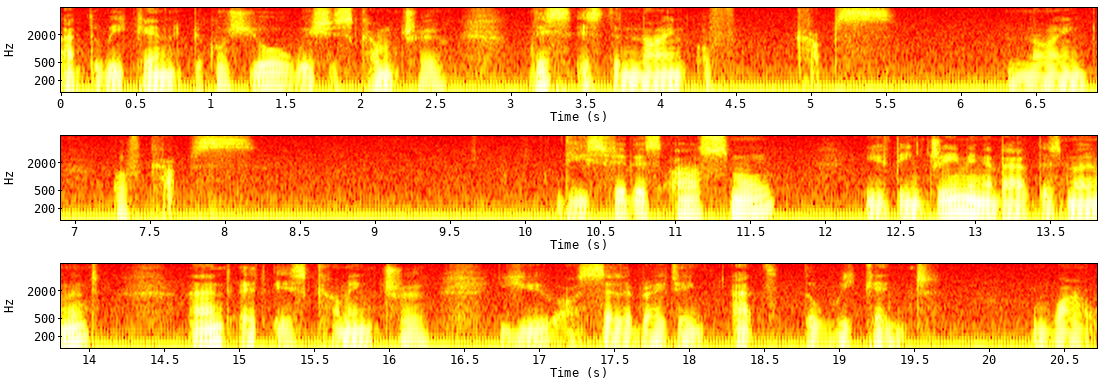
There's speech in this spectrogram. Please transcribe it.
at the weekend because your wishes come true. This is the Nine of Cups. Nine of Cups. These figures are small. You've been dreaming about this moment and it is coming true. You are celebrating at the weekend. Wow.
